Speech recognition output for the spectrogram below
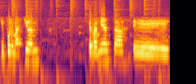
información, herramientas, eh,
